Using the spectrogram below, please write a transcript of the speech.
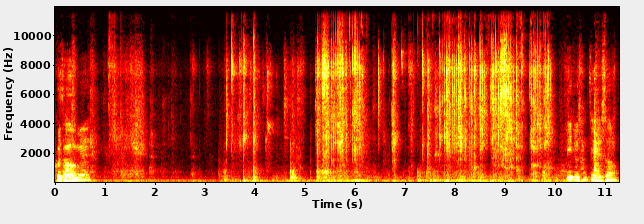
그 다음에 삐준 상태에서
